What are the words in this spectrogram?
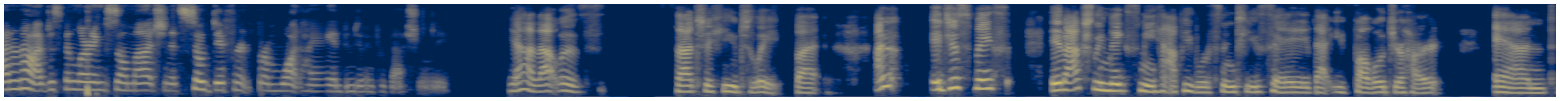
i don't know i've just been learning so much and it's so different from what i had been doing professionally yeah that was such a huge leap. But I it just makes it actually makes me happy listening to you say that you followed your heart and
